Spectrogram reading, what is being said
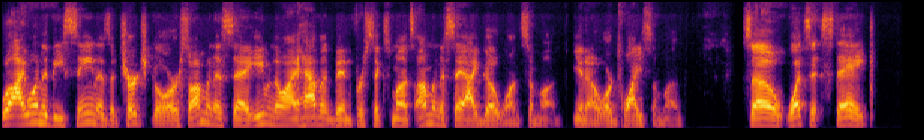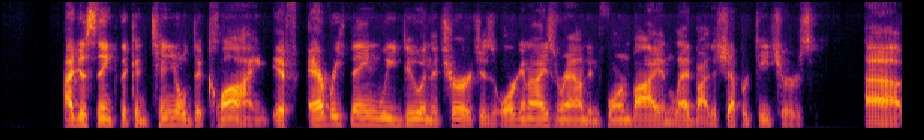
well, I want to be seen as a churchgoer. So I'm going to say, even though I haven't been for six months, I'm going to say I go once a month, you know, or twice a month. So what's at stake? I just think the continual decline, if everything we do in the church is organized around, informed by, and led by the shepherd teachers, uh,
